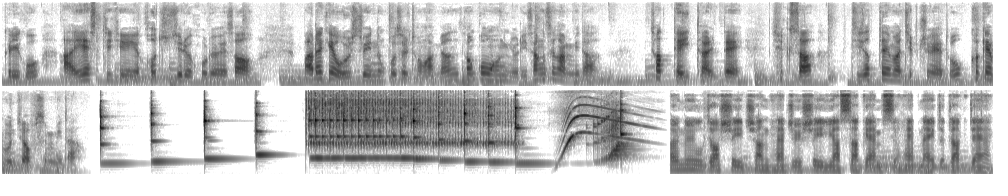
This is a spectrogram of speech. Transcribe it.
그리고 ISTJ의 거주지를 고려해서 빠르게 올 수 있는 곳을 정하면 성공 확률이 상승합니다. 첫 데이트할 때 식사, 디저트에만 집중해도 크게 문제 없습니다. Chung hajushi yasugam sahabne deduk dak.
